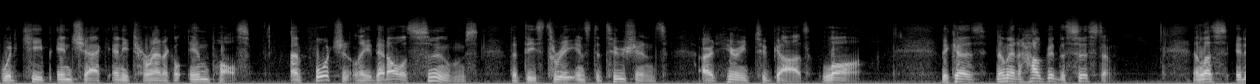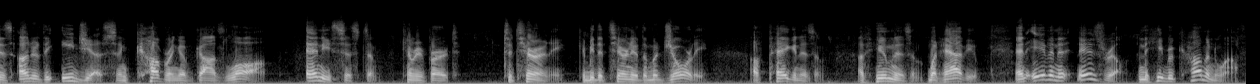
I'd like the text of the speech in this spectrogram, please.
would keep in check any tyrannical impulse. Unfortunately, that all assumes that these three institutions are adhering to God's law. Because no matter how good the system, unless it is under the aegis and covering of God's law, any system can revert to tyranny. Can be the tyranny of the majority, of paganism, of humanism, what have you. And even in Israel, in the Hebrew Commonwealth,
